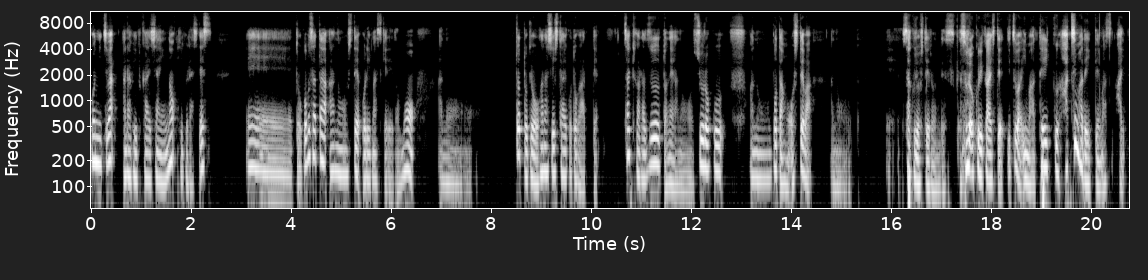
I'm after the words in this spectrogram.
こんにちは。アラフィフ会社員の日暮です。えー、と、ご無沙汰、あの、しておりますけれども、あの、ちょっと今日お話ししたいことがあって、さっきからずっとね、あの、収録、あの、ボタンを押しては、あの、えー、削除してるんですけど、それを繰り返して、実は今、テイク8まで行っています。はい。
